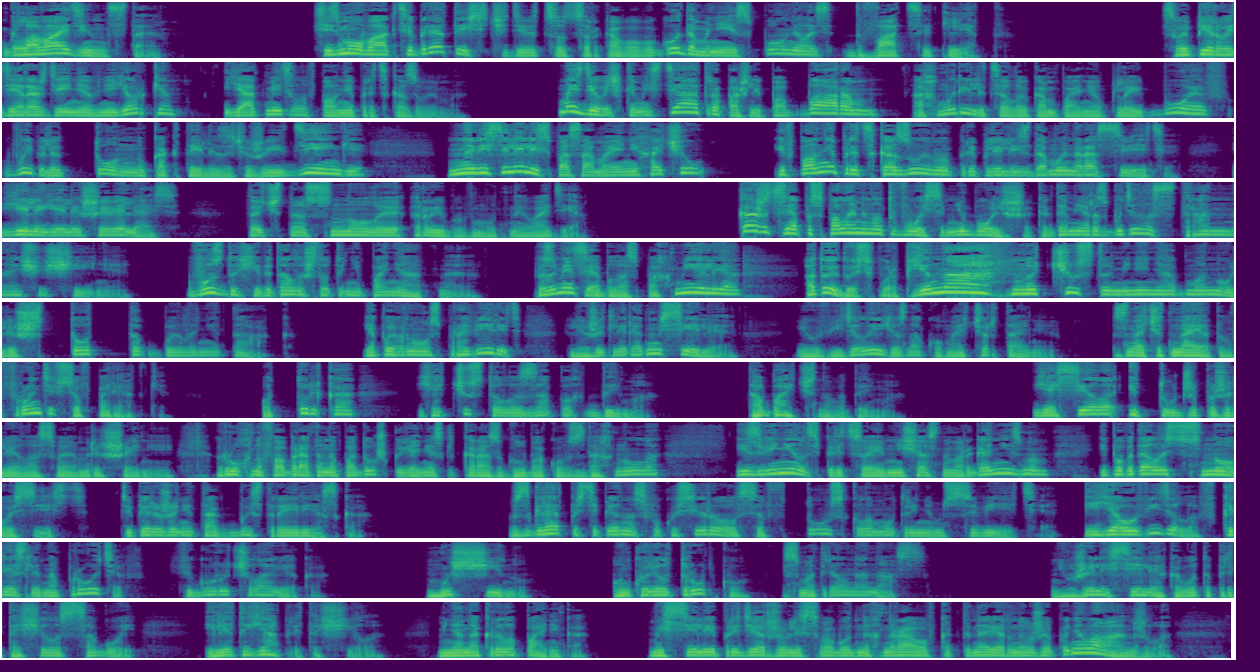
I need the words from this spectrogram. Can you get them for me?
Глава 11. 7 октября 1940 года мне исполнилось 20 лет. Свой первый день рождения в Нью-Йорке я отметила вполне предсказуемо. Мы с девочками из театра пошли по барам, охмурили целую компанию плейбоев, выпили тонну коктейлей за чужие деньги, навеселились по самое «не хочу» и вполне предсказуемо приплелись домой на рассвете, еле-еле шевелясь точно снулые рыбы в мутной воде. Кажется, я поспала минут восемь, не больше, когда меня разбудило странное ощущение. В воздухе витало что-то непонятное. Разумеется, я была с похмелья, а то и до сих пор пьяна, но чувства меня не обманули, что-то было не так. Я повернулась проверить, лежит ли рядом Селия, и увидела ее знакомое очертание. Значит, на этом фронте все в порядке. Вот только я чувствовала запах дыма, табачного дыма. Я села и тут же пожалела о своем решении. Рухнув обратно на подушку, я несколько раз глубоко вздохнула, извинилась перед своим несчастным организмом и попыталась снова сесть, теперь уже не так быстро и резко. Взгляд постепенно сфокусировался в тусклом утреннем свете, и я увидела в кресле напротив фигуру человека. Мужчину, он курил трубку и смотрел на нас. Неужели Селия кого-то притащила с собой? Или это я притащила? Меня накрыла паника. Мы с Селией придерживались свободных нравов, как ты, наверное, уже поняла, Анжела.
